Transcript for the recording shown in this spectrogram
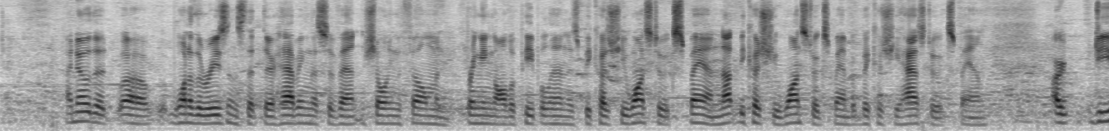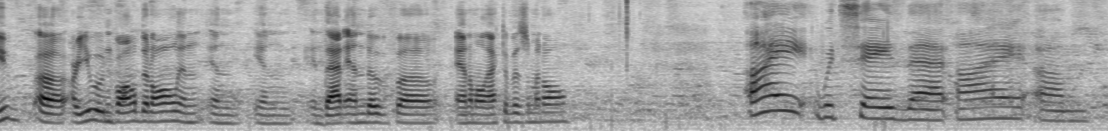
I know that uh, one of the reasons that they're having this event and showing the film and bringing all the people in is because she wants to expand, not because she wants to expand, but because she has to expand. Are do you uh, are you involved at all in in in, in that end of uh, animal activism at all? I would say that I. Um,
